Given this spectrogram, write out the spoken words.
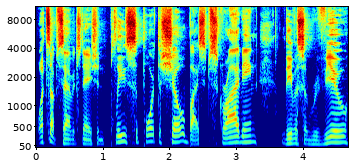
What's up, Savage Nation? Please support the show by subscribing, leave us a review,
